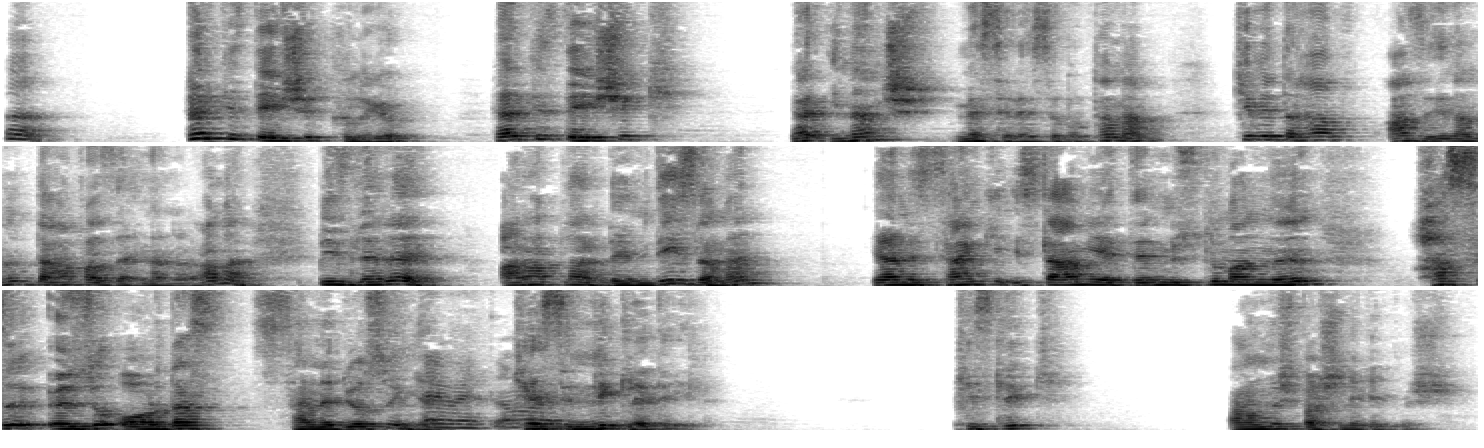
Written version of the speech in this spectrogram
Ha, herkes değişik kılıyor. Herkes değişik. Ya inanç meselesi bu tamam. Kimi daha az inanır, daha fazla inanır ama bizlere Araplar dendiği zaman yani sanki İslamiyet'in, Müslümanlığın hası, özü orada zannediyorsun ya. Evet ama Kesinlikle değil. Pislik almış başını gitmiş.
